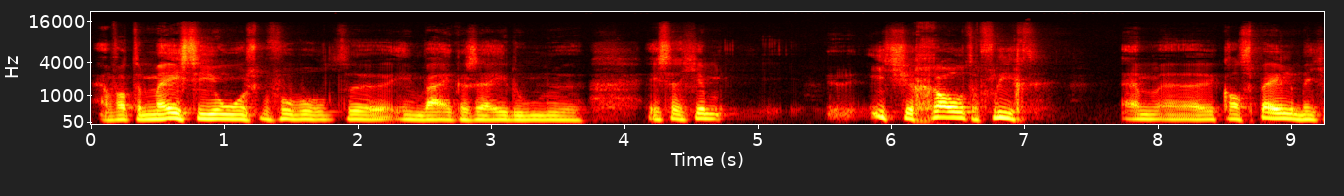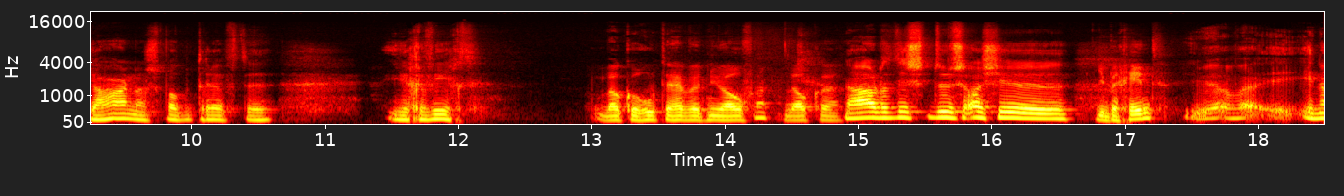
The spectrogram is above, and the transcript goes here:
en wat de meeste jongens bijvoorbeeld uh, in Wijkerzee doen, uh, is dat je ietsje groter vliegt. En kan spelen met je harnas wat betreft je gewicht. Welke route hebben we het nu over? Welke... Nou, dat is dus als je... Je begint? In,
